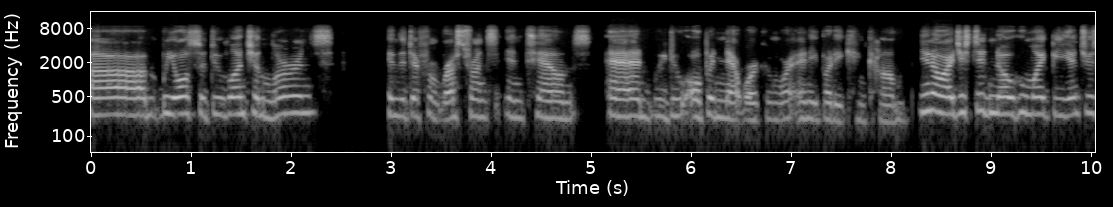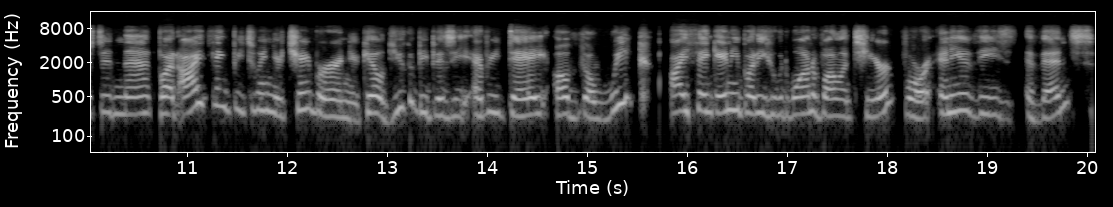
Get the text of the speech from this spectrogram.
Um, we also do lunch and learns in the different restaurants in towns, and we do open networking where anybody can come. You know, I just didn't know who might be interested in that, but I think between your chamber and your guild, you could be busy every day of the week. I think anybody who would want to volunteer for any of these events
